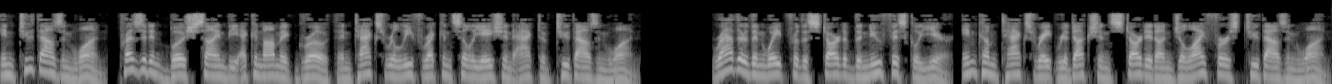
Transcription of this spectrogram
In 2001, President Bush signed the Economic Growth and Tax Relief Reconciliation Act of 2001. Rather than wait for the start of the new fiscal year, income tax rate reductions started on July 1, 2001.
